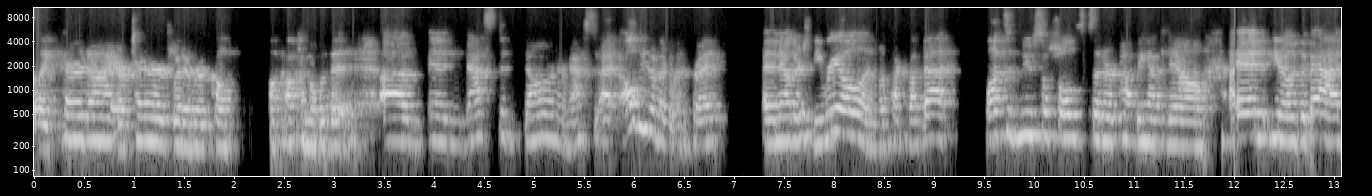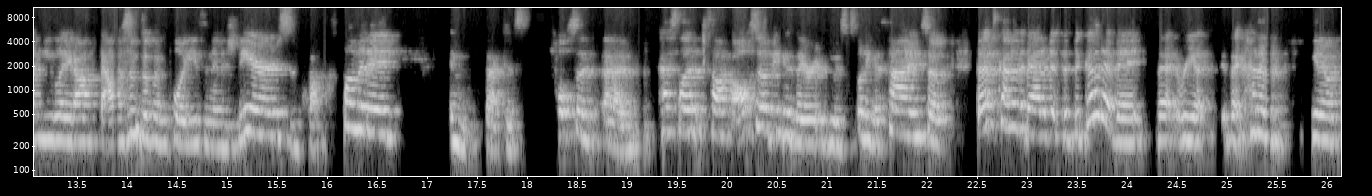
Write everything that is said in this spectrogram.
like Paradise or Parrot, whatever it's called. I'll, I'll come up with it. Um, and Mastodon or Mastodon, all these other ones, right? And now there's BeReal, and we'll talk about that. Lots of new socials that are popping up now. And, you know, the bad, he laid off thousands of employees and engineers, and stocks plummeted. In fact, his Tulsa um, Tesla stock also because they were he was splitting his time. So that's kind of the bad of it. But the good of it that re- that kind of you know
